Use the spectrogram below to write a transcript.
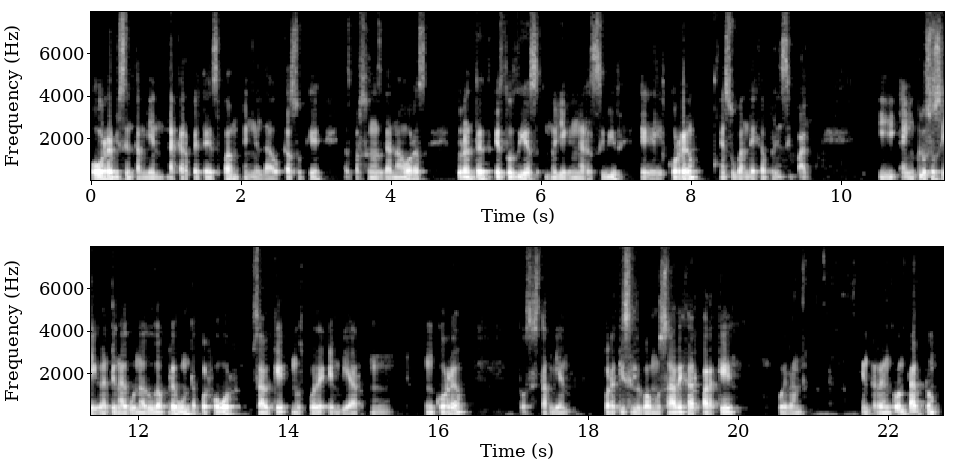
o revisen también la carpeta de spam en el dado caso que las personas ganadoras durante estos días no lleguen a recibir el correo en su bandeja principal. Y, e incluso si llegan a tener alguna duda o pregunta, por favor, sabe que nos puede enviar un, un correo entonces también por aquí se los vamos a dejar para que puedan entrar en contacto.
